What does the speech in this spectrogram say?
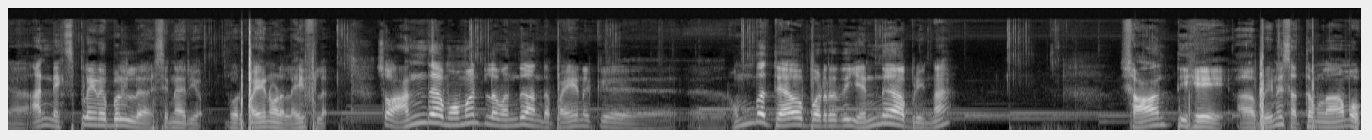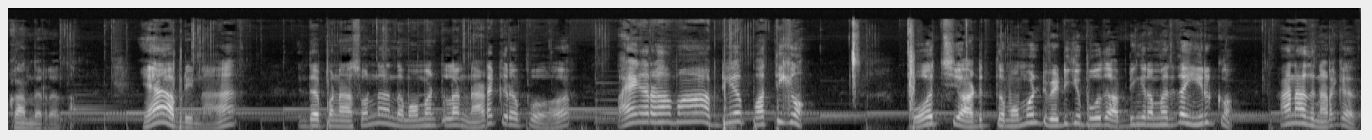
அன்எக்ஸ்பிளைனபிள் சினாரியோ ஒரு பையனோட லைஃப்பில் ஸோ அந்த மொமெண்ட்டில் வந்து அந்த பையனுக்கு ரொம்ப தேவைப்படுறது என்ன அப்படின்னா சாந்தி ஹே அப்படின்னு சத்தம் இல்லாமல் உட்காந்துடுறது தான். ஏன் அப்படின்னா இந்த இப்போ நான் சொன்ன அந்த மொமெண்ட்லாம் நடக்கிறப்போ பயங்கரமாக அப்படியே பற்றிக்கும் போச்சு அடுத்த மொமெண்ட் வெடிக்க போகுது அப்படிங்கிற மாதிரி தான் இருக்கும். ஆனால் அது நடக்காது.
